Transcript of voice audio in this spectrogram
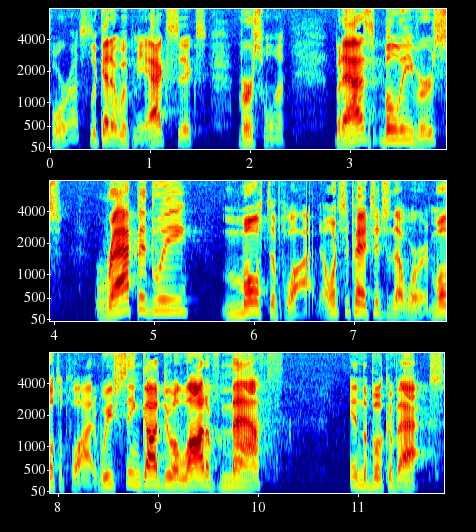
for us. Look at it with me. Acts 6, verse 1. But as believers rapidly multiplied, I want you to pay attention to that word, multiplied. We've seen God do a lot of math in the book of Acts.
